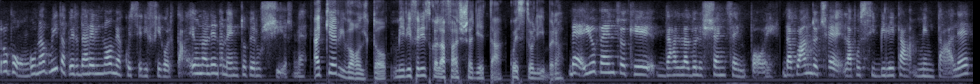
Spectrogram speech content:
propongo una guida per dare il nome a queste difficoltà e un allenamento per uscirne. A chi è rivolto? Mi riferisco alla fascia di età, questo libro. Beh, io penso che dall'adolescenza in poi, da quando c'è la possibilità mentale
